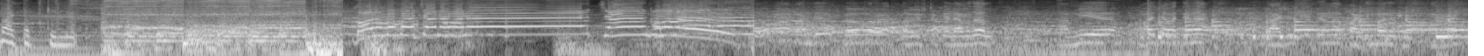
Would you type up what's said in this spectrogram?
वाटप केले. बाळूमामा समाविष्ट केल्याबद्दल आम्ही माझ्या वतीनं राजेश पटेलला पाठिंबा देतो.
